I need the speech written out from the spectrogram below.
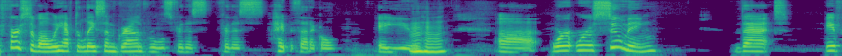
first of all, we have to lay some ground rules for this for this hypothetical AU. hmm Uh, we're we're assuming that if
